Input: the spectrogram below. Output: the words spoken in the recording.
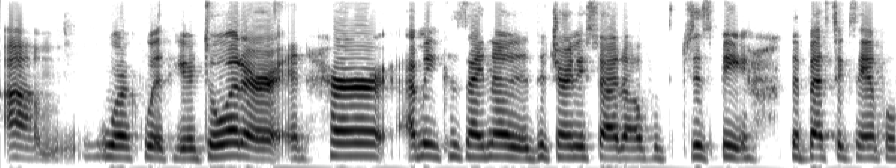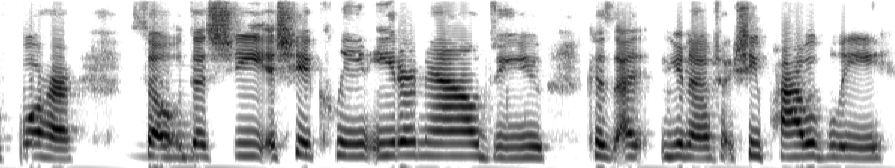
um, work with your daughter and her. I mean, because I know the journey started off with just being the best example for her. So, does she is she a clean eater now? Do you? Because I, you know, she probably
